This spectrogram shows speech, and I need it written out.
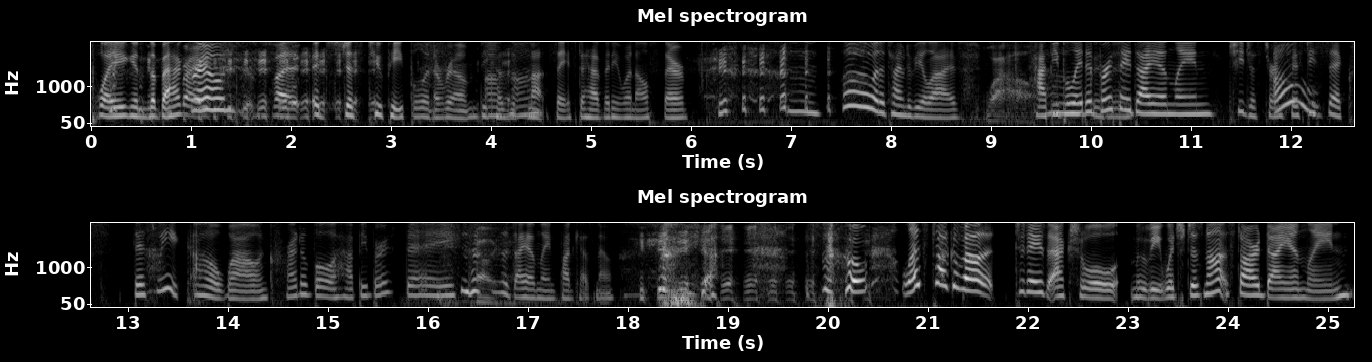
playing in the background but it's just two people in a room because Uh-huh. it's not safe to have anyone else there Hmm. oh what a time to be alive wow. happy belated birthday diane lane she just turned Oh. 56 this week. Oh wow, incredible! Happy birthday! this is a Diane Lane podcast now. Yeah. so let's talk about today's actual movie, which does not star Diane Lane.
